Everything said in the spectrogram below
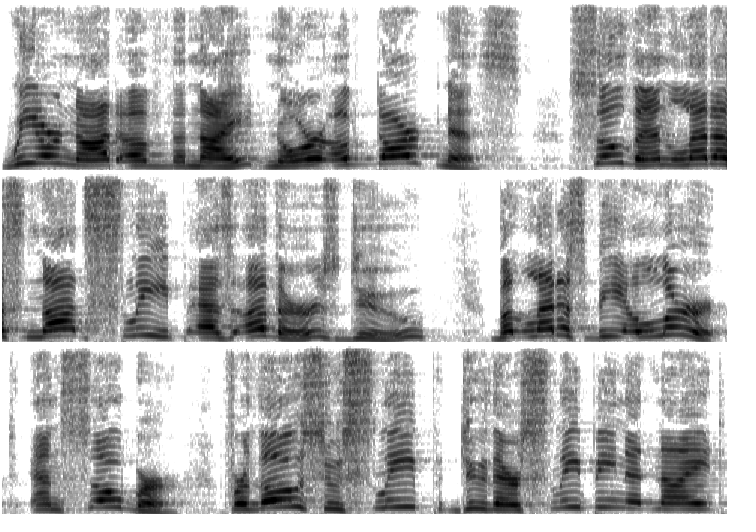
We are not of the night nor of darkness. So then, let us not sleep as others do, but let us be alert and sober. For those who sleep do their sleeping at night,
